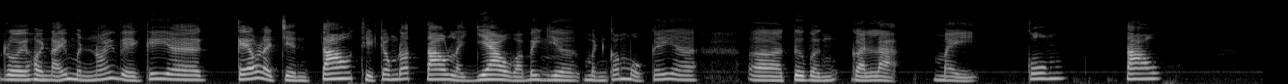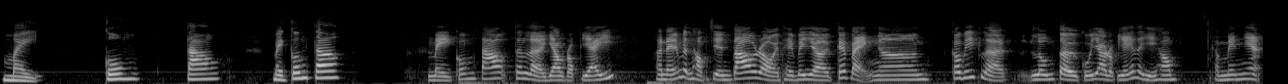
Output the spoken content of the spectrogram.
Rồi hồi nãy mình nói về cái ờ, kéo là chèn tao thì trong đó tao là dao và bây giờ mình có một cái ờ, ờ, từ vựng gọi là mày con tao. Mày con tao. Mày con tao. Mày con tao tức là dao rọc giấy. Hồi nãy mình học trình tao rồi thì bây giờ các bạn uh, có biết là lượng từ của dao rọc giấy là gì không? Comment nha.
